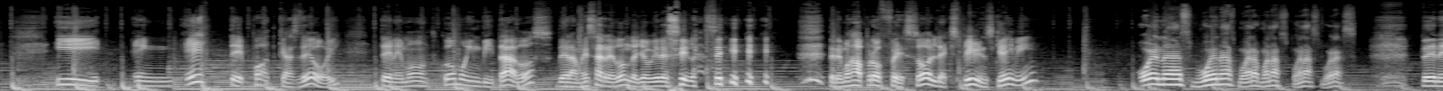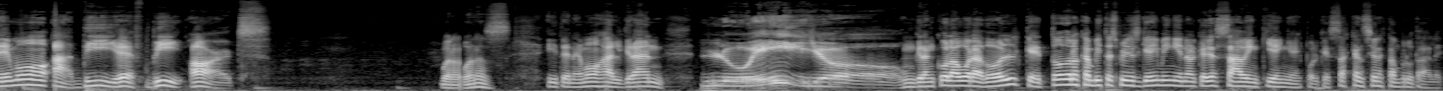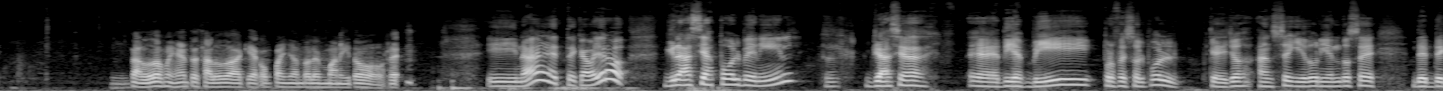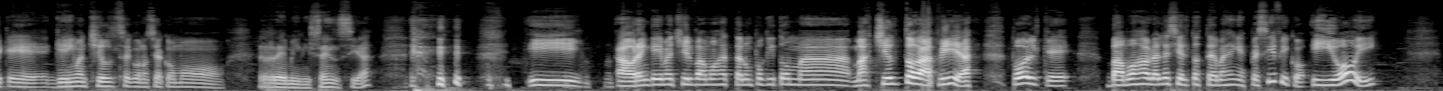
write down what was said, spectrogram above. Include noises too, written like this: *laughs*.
y en este podcast de hoy tenemos como invitados de la mesa redonda, yo voy a decirlo así, *laughs* tenemos a profesor de Experience Gaming, Buenas, buenas, buenas, buenas, buenas, buenas. Tenemos a DFB Arts. Buenas, buenas. Y tenemos al gran Luillo, un gran colaborador que todos los que han visto Experience Gaming y en Arcadia saben quién es, porque esas canciones están brutales. Saludos, mi gente, saludos aquí acompañando al hermanito Y nada, este caballero, gracias por venir. Gracias, eh, DFB, profesor, por que ellos han seguido uniéndose desde que Game and Chill se conocía como reminiscencia. *laughs* y ahora en Game and Chill vamos a estar un poquito más, más chill todavía, porque vamos a hablar de ciertos temas en específico. Y hoy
